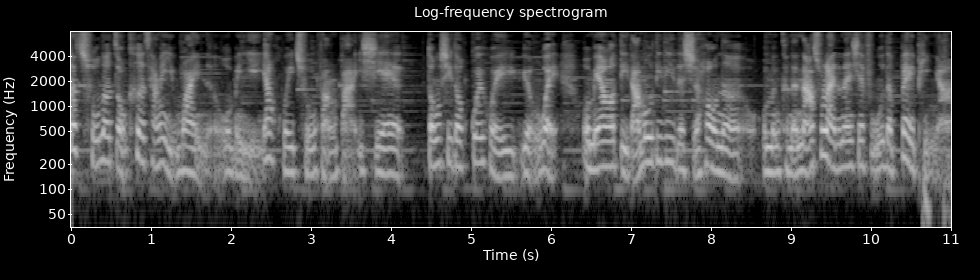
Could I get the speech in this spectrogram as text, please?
那除了走客舱以外呢，我们也要回厨房把一些东西都归回原位。我们要抵达目的地的时候呢，我们可能拿出来的那些服务的备品啊，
